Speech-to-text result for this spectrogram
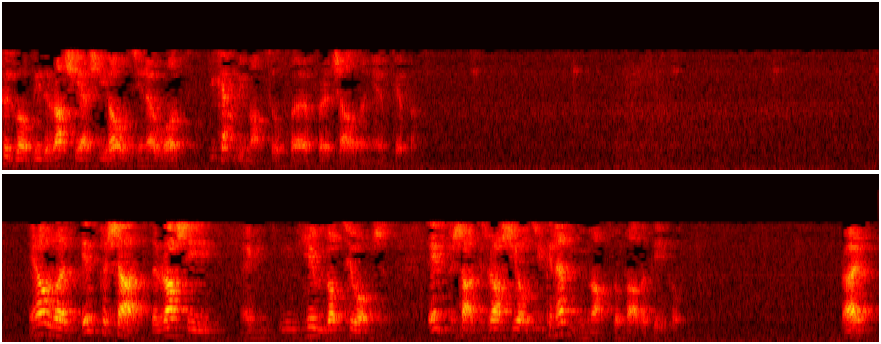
Could well be the Rashi actually holds, you know what, you can't be matzil for, for a child on Yom Kippur. In other words, if Peshat, the Rashi, here we've got two options. If Peshat is Rashi holds, you can never be matzil for other people. Right?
